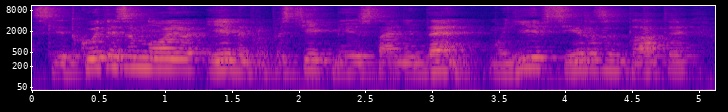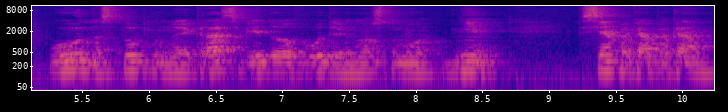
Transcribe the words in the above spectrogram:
Слідкуйте за мною і не пропустіть мій останній день. Мої всі результати у наступному якраз відео у 90-му дні. Всім пока-пока.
